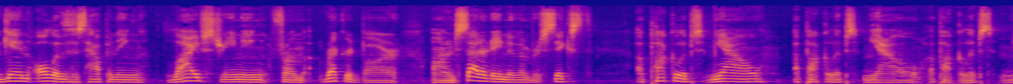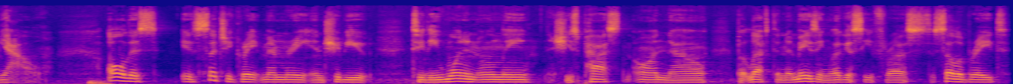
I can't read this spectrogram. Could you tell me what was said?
Again, all of this is happening live streaming from Record Bar on Saturday, November 6th. Apocalypse Meow, Apocalypse Meow, Apocalypse Meow. All of this is such a great memory and tribute to the one and only. She's passed on now, but left an amazing legacy for us to celebrate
